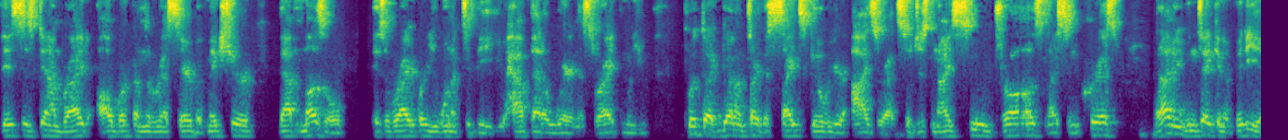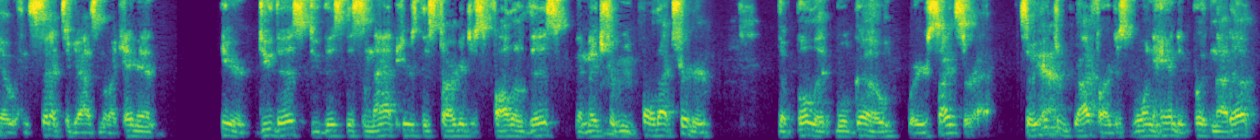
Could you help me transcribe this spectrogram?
this is down right. I'll work on the rest there, but make sure that muzzle is right where you want it to be. You have that awareness, right? And when you put that gun on target, the sights go where your eyes are at. So just nice, smooth draws, nice and crisp. And I've even taken a video and sent it to guys and be like, hey, man, here, do this, do this, this, and that. Here's this target. Just follow this and make sure when you pull that trigger, the bullet will go where your sights are at. So even Yeah. through dry fire, just one handed putting that up,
